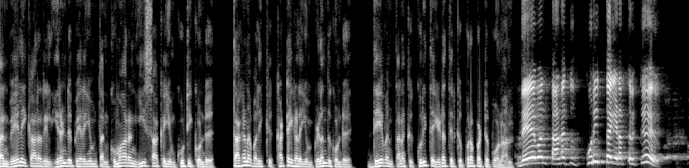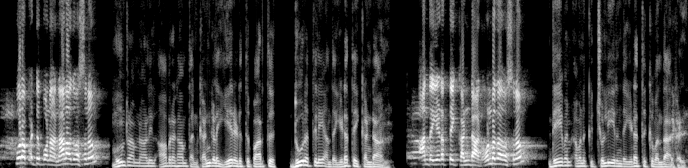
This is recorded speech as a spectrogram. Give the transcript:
தன் வேலைக்காரரில் இரண்டு பேரையும் தன் குமாரன் ஈசாக்கையும் கூட்டிக் கொண்டு தகன பலிக்கு கட்டைகளையும் பிளந்து கொண்டு தேவன் தனக்கு குறித்த இடத்திற்கு புறப்பட்டு போனான். தேவன் தனக்கு குறித்த இடத்திற்கு புறப்பட்டு போனான். நாலாவது வசனம். மூன்றாம் நாளில் ஆபிரகாம் தன் கண்களை ஏறெடுத்து பார்த்து தூரத்திலே அந்த இடத்தைக் கண்டான். அந்த இடத்தை கண்டான். ஒன்பதாவது வசனம். தேவன் அவனுக்குச் சொல்லியிருந்த இடத்துக்கு வந்தார்கள்.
